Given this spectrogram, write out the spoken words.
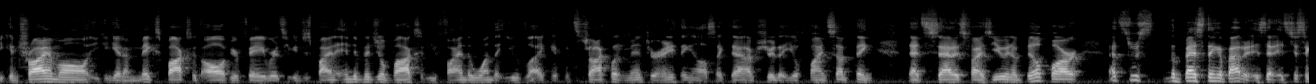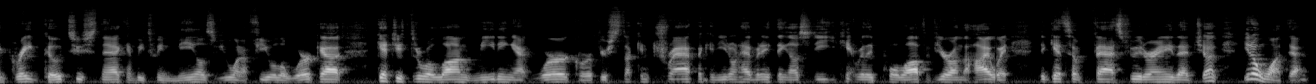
You can try them all. You can get a mixed box with all of your favorites. You can just buy an individual box if you find the one that you'd like. If it's chocolate mint or anything else like that, I'm sure that you'll find something that satisfies you. In a Built Bar, that's just the best thing about it is that it's just a great go-to snack in between meals. If you want to fuel a workout, get you through a long meeting at work, or if you're stuck in traffic and you don't have anything else to eat, you can't really pull off if you're on the highway to get some fast food or any of that junk. You don't want that.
